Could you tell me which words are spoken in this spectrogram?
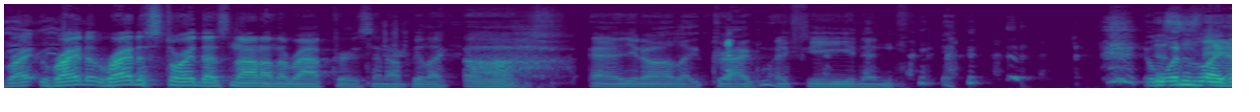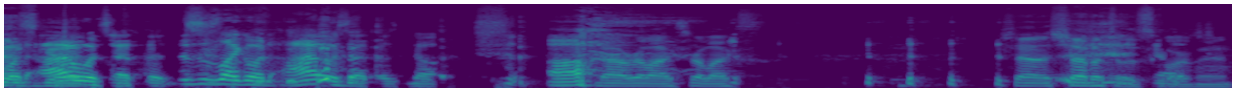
write write write a story that's not on the Raptors, and I'll be like, oh, and you know, I like drag my feet and. this is like when good. I was at the. This is like when I was at. No, uh, no, relax, relax. shout, shout out to the score, no. man.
